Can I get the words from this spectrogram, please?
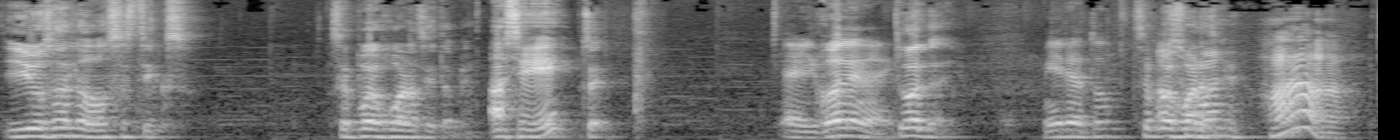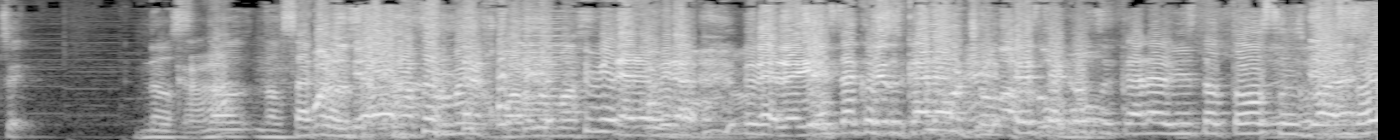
Y usas los dos sticks. Se puede jugar así también. ¿Ah, sí? Sí, El GoldenEye. GoldenEye. Mira tú. Se puede jugar así. Ah, Sí. Nos, nos, nos ha bueno, cambiado. es una forma de jugarlo más. Mira, mira, cómodo, ¿no? mira, ya está con Es su cara, mucho más está con su cara visto todos sus bandos.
